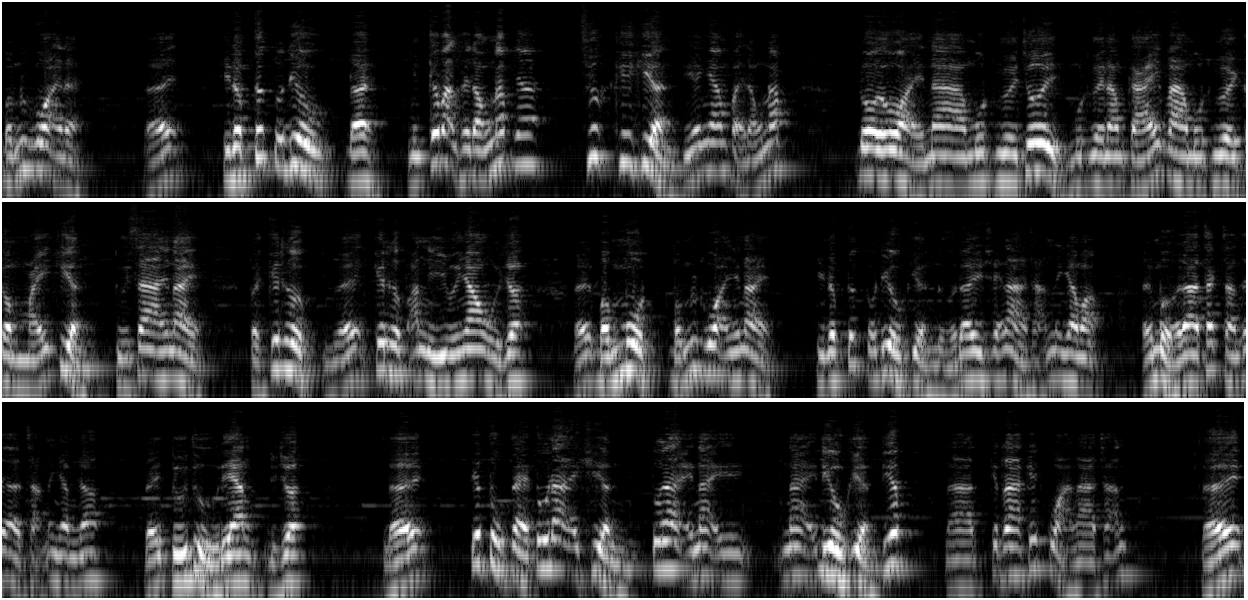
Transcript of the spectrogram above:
bấm nút gọi này. Đấy, thì lập tức nó điều, đây, mình, các bạn phải đóng nắp nhá. Trước khi khiển thì anh em phải đóng nắp. Đòi hỏi là một người chơi, một người làm cái và một người cầm máy khiển từ xa như này, phải kết hợp, đấy, kết hợp ăn ý với nhau, được chưa? Đấy, bấm một, bấm nút gọi như này. Thì lập tức nó điều khiển ở đây sẽ là chẵn anh em ạ. Đấy, mở ra chắc chắn sẽ là chẵn anh em nhá đấy, tứ tử đen, được chưa? Đấy, tiếp tục này, tôi lại khiển, tôi lại lại lại điều khiển tiếp là ra kết quả là chẵn. Đấy,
